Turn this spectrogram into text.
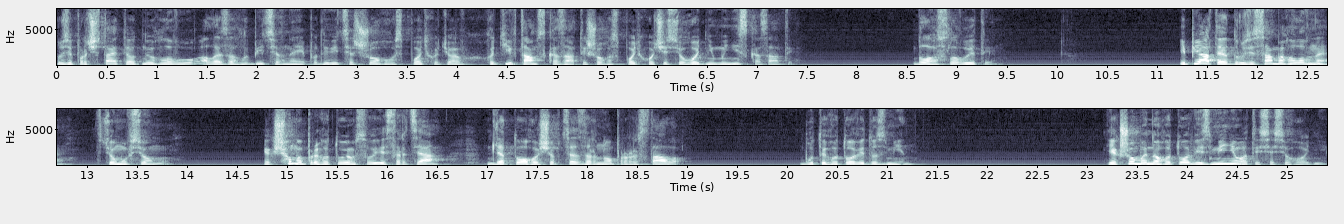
Друзі, прочитайте одну главу, але заглибіться в неї, подивіться, що Господь хотів там сказати, що Господь хоче сьогодні мені сказати. Благословити. І п'яте, друзі, саме головне в цьому всьому. Якщо ми приготуємо свої серця для того, щоб це зерно проростало, бути готові до змін. Якщо ми не готові змінюватися сьогодні,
